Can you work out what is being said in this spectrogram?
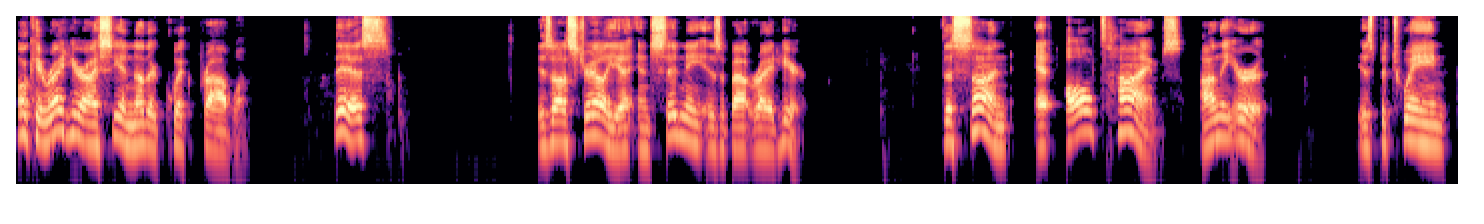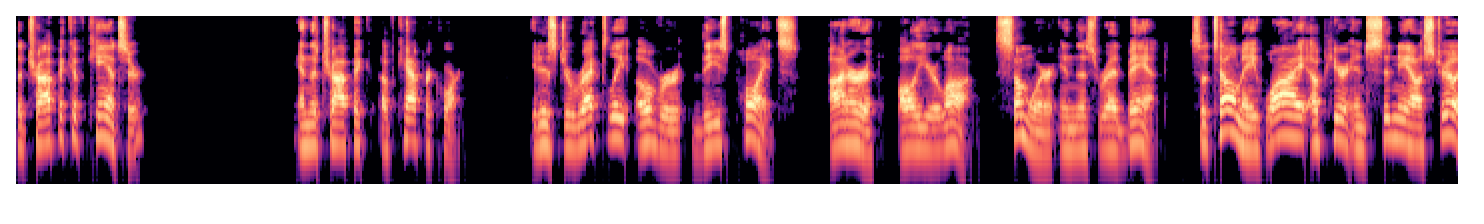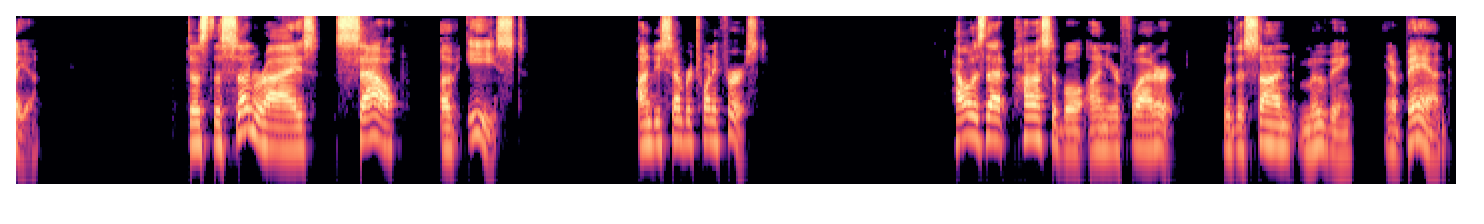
Okay, right here I see another quick problem. This is Australia and Sydney is about right here. The sun at all times on the earth is between the Tropic of Cancer and the Tropic of Capricorn. It is directly over these points on Earth all year long, somewhere in this red band. So tell me, why up here in Sydney, Australia, does the sun rise south of east on December 21st? How is that possible on your flat Earth with the sun moving in a band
